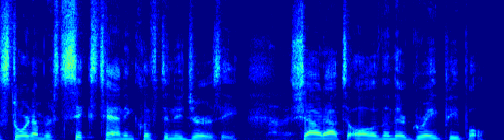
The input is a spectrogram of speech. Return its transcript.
store number 610 in Clifton, New Jersey. Shout out to all of them. They're great people.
